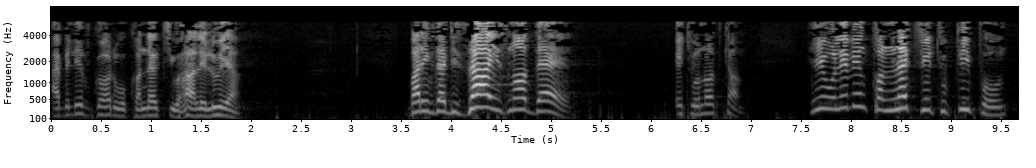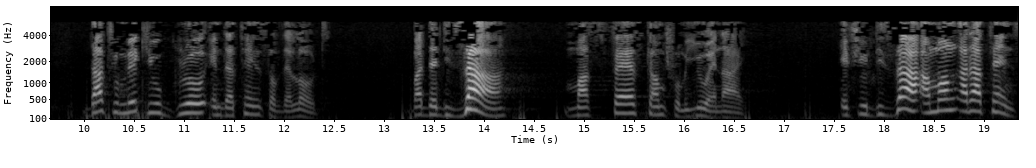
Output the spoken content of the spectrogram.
I believe God will connect you. Hallelujah. But if the desire is not there, it will not come. He will even connect you to people that will make you grow in the things of the Lord. But the desire must first come from you and I. If you desire, among other things,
